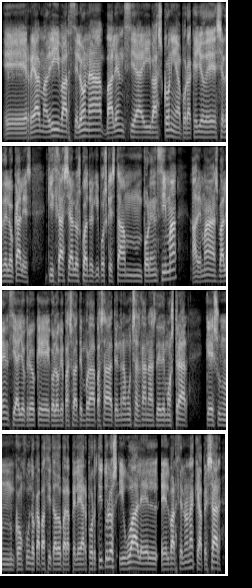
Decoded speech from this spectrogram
eh, Real Madrid, Barcelona, Valencia y Vasconia, por aquello de ser de locales, quizás sean los cuatro equipos que están por encima. Además, Valencia yo creo que con lo que pasó la temporada pasada tendrá muchas ganas de demostrar que es un conjunto capacitado para pelear por títulos. Igual el, el Barcelona, que a pesar de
